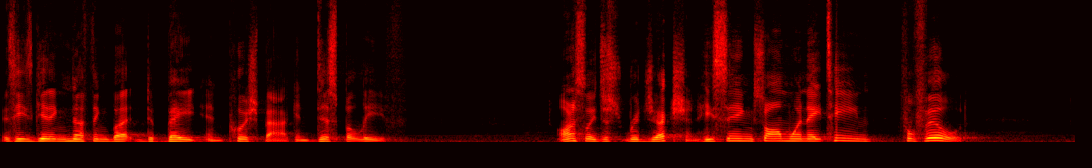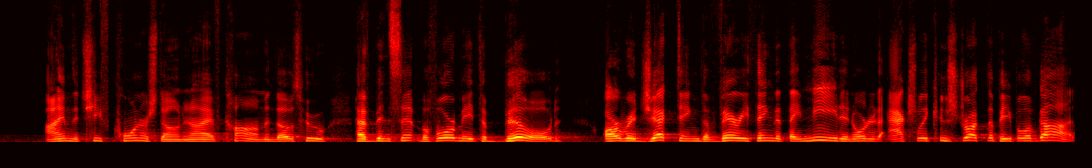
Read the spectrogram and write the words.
is he's getting nothing but debate and pushback and disbelief. Honestly, just rejection. He's seeing Psalm 118 fulfilled. I am the chief cornerstone, and I have come, and those who have been sent before me to build are rejecting the very thing that they need in order to actually construct the people of God.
